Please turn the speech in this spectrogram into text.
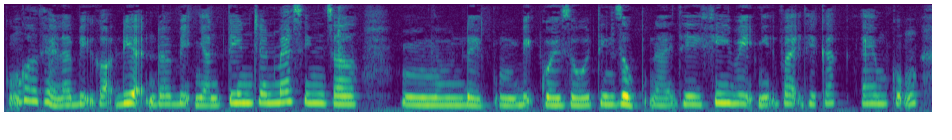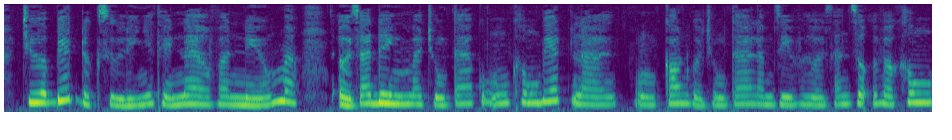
cũng có thể là bị gọi điện rồi bị nhắn tin trên messenger để bị quấy rối tình dục. Đấy thì khi bị như vậy thì các em cũng chưa biết được xử lý như thế nào. Và nếu mà ở gia đình mà chúng ta cũng không biết là con của chúng ta làm gì vào thời gian rỗi và không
